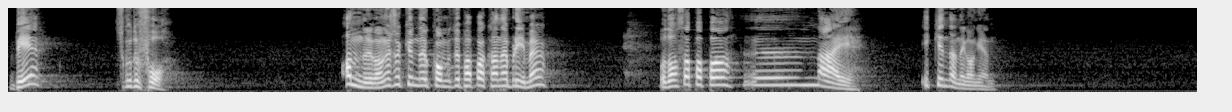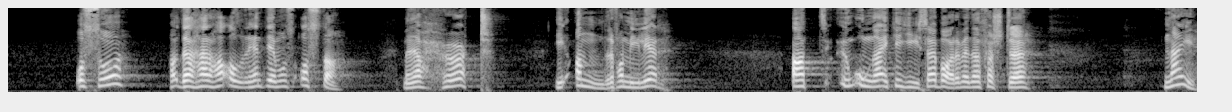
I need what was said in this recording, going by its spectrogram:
B, så skal du få. Andre ganger så kunne jeg komme til pappa 'Kan jeg bli med?' Og da sa pappa eh, nei. Ikke denne gangen. Og så Det her har aldri hendt hjemme hos oss, da. Men jeg har hørt i andre familier at unga ikke gir seg bare med den første nei.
